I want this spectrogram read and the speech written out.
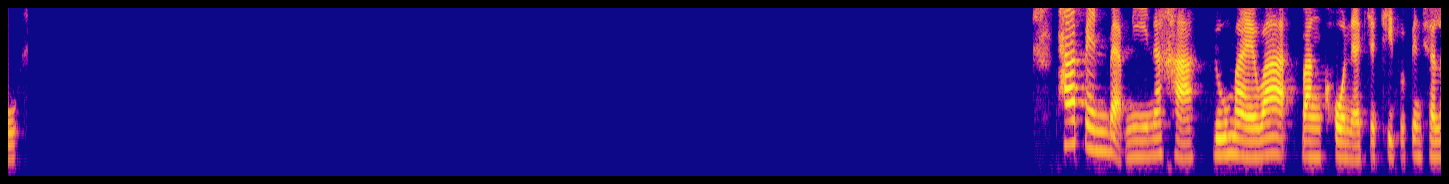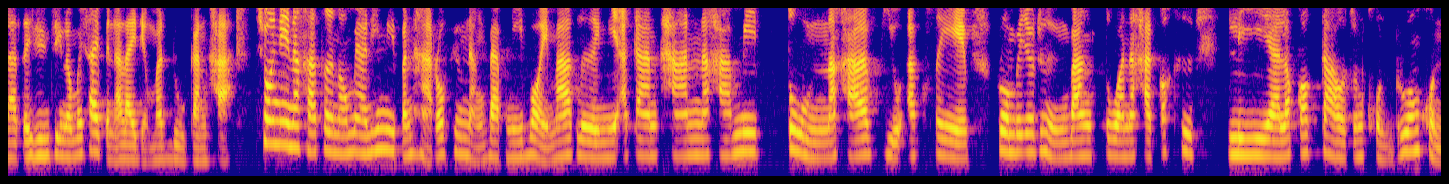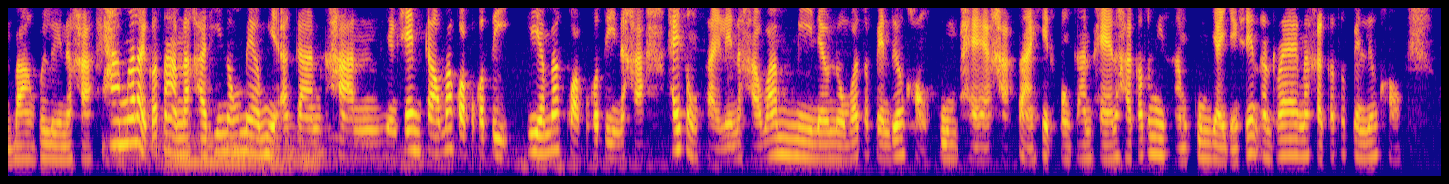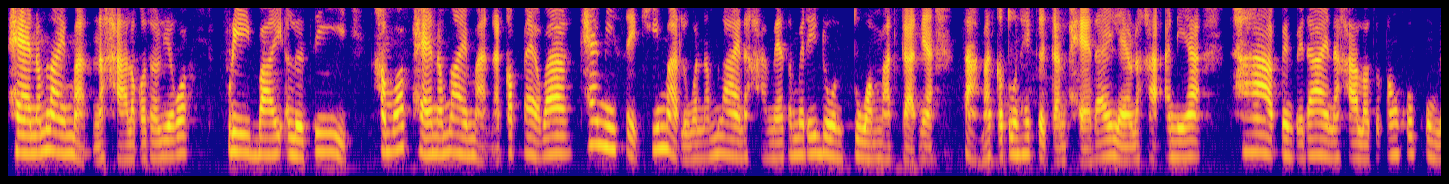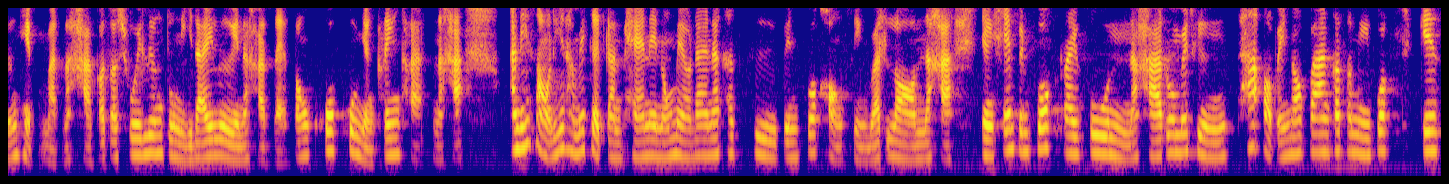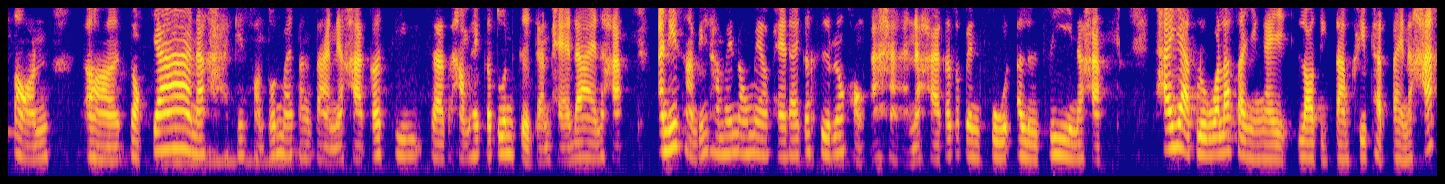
ถ้าเป็นแบบนี้นะคะ รู้ไหมว่าบางคนเนี่ยจะคิดว่าเป็นเชื้อราแต่จริงๆแล้วไม่ใช่เป็นอะไรเดี๋ยวมาดูกันค่ะ ช่วงนี้นะคะ เจอน้องแมวที่มีปัญหาโรคผิวหนังแบบนี้บ่อยมากเลย มีอาการคันนะคะ มี ตุ่มนะคะ ผิวอักเสบ รวมไปจนถึงบางตัวนะคะ ก็คือเลียแล้วก็เกาจนขนร่วงขนบางไปเลยนะคะ ถ้าเมื่อไหร่ก็ตามนะคะ ที่น้องแมวมีอาการคัน อย่างเช่นเกามากกว่าปกติเลียมากกว่าปกตินะคะ ให้สงสัยเลยนะคะ ว่ามีแนวโน้มว่าจะเป็นเรื่องของภูมิแพ้ค่ะ สาเหตุของการแพ้นะคะ ก็จะมี 3 กลุ่มใหญ่อย่างเช่นอันแรกนะคะ ก็จะเป็นเรื่องของแพ้น้ำลายหมัดนะคะ เราก็จะเรียกว่า free bite allergy คำว่าแพ้น้ำลายหมัดนะก็แปลว่าแค่มีเศษขี้หมัดหรือว่าน้ำลายนะคะ แม้จะไม่ได้โดนตัวหมัดกัดเนี่ยสามารถกระตุ้นให้เกิดการแพ้ได้แล้วนะคะ อันเนี้ยถ้าเป็นไปได้นะคะ เราจะต้องควบคุมเรื่องเห็บหมัดนะคะ ก็จะช่วยเรื่องตรงนี้ได้เลยนะคะ แต่ต้องควบคุมอย่างเคร่งครัดนะคะ อันที่สองที่ทำให้เกิดการแพ้ในน้องแมวได้นะคะ คือเป็นพวกของสิ่งแวดล้อมนะคะ อย่างเช่นเป็นพวกไรฝุ่นนะคะ รวมไปถึงถ้าออกไปนอกบ้านก็จะมีพวกเกสร ดอกหญ้านะคะ เกสรต้นไม้ต่างๆเนี่ยค่ะก็ที่จะทำให้กระตุ้นเกิดการแพ้ได้นะคะ อันที่สามที่ทำให้น้องแมวแพ้ได้ก็คือเรื่องของอาหารนะคะ ก็จะเป็นฟู้ดอัลเลอร์จีนะคะ ถ้าอยากรู้ว่ารักษายังไงรอติดตามคลิปถัดไปนะคะ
